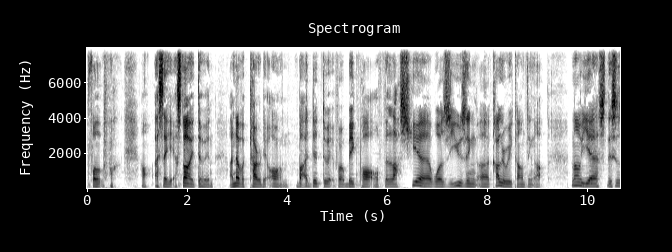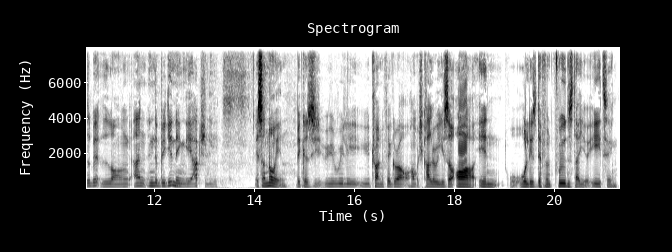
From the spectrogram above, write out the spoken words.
for I say I started doing. I never carried it on, but I did do it for a big part of the last year. Was using a calorie counting app. Now, yes, this is a bit long, and in the beginning, it actually it's annoying because you, you really you're trying to figure out how much calories are in all these different foods that you're eating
